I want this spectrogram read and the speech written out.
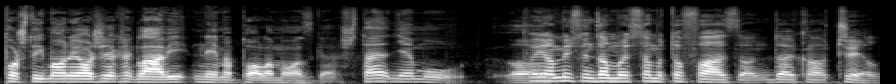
pošto ima onaj ožiljak na glavi, nema pola mozga? Šta njemu... O... Pa ja mislim da mu je samo to fazon, da je kao chill.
